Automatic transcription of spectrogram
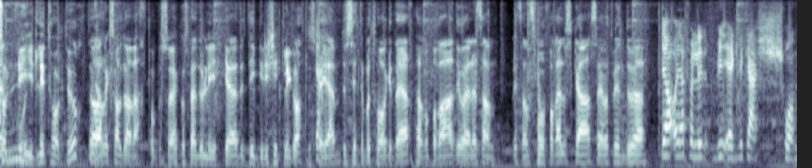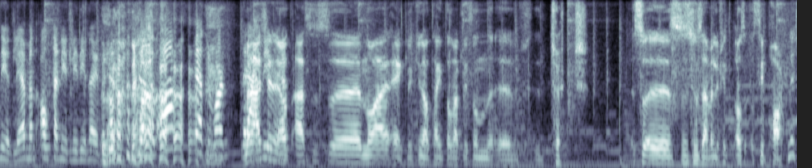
Så nydelig togtur. Du har, liksom, du har vært på besøk hos det du liker. Du digger de skikkelig godt. Du skal hjem, du sitter på toget der, hører på radio, er det sånn, litt sånn småforelska, ser ut vinduet. Ja, og jeg føler vi egentlig ikke er så nydelige, men alt er nydelig i dine øyne. Da. Ja. sånn, «Å, Petremorgen, Men er jeg kjenner at jeg synes uh, nå jeg egentlig kunne ha tenkt hadde vært litt sånn uh, tørt. Så, uh, så syns jeg er veldig fint å, si partner.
